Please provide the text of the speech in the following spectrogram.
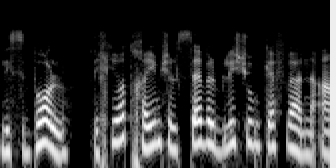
לסבול, לחיות חיים של סבל בלי שום כיף והנאה.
